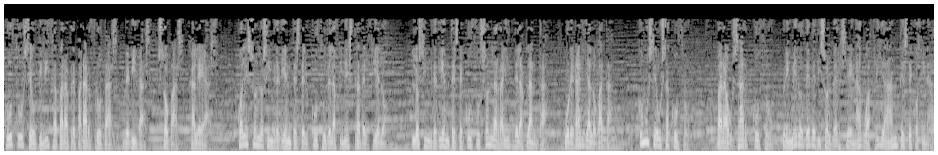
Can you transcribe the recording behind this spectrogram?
Kuzu se utiliza para preparar frutas, bebidas, sopas, jaleas. ¿Cuáles son los ingredientes del kuzu de la finestra del cielo? Los ingredientes de kuzu son la raíz de la planta, Pureraria lobata. ¿Cómo se usa kuzu? Para usar kuzu, primero debe disolverse en agua fría antes de cocinar.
